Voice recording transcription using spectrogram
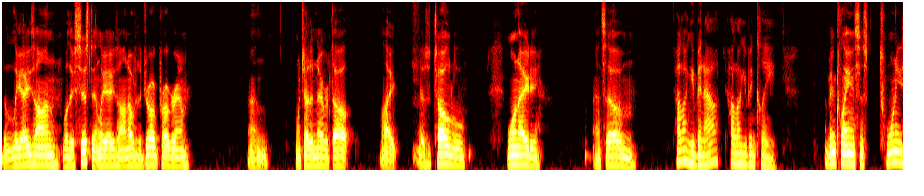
the liaison, well, the assistant liaison over the drug program, and which I'd have never thought. Like, it was a total 180. That's um. How long you been out? How long you been clean? I've been clean since 20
